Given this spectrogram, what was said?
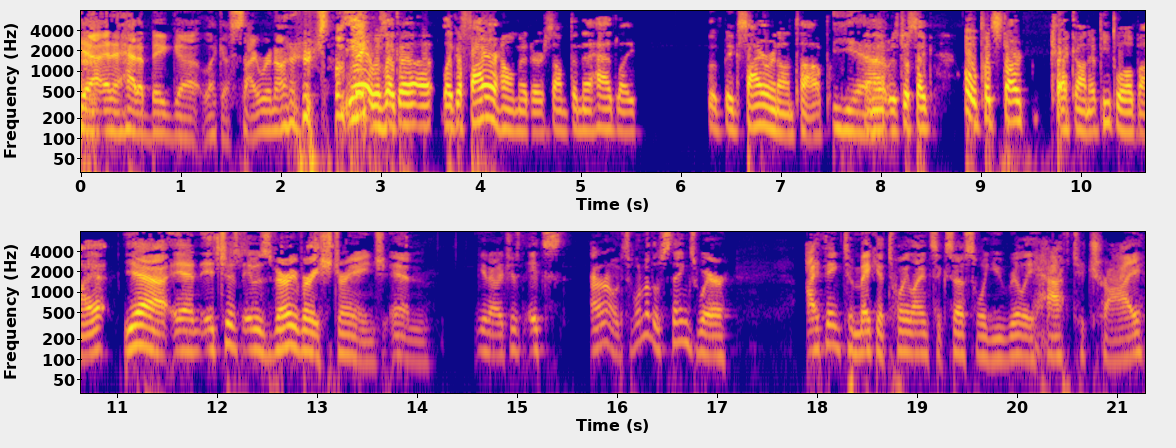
Yeah, and it had a big uh, like a siren on it or something. Yeah, it was like a like a fire helmet or something that had like the big siren on top. Yeah. and it was just like, oh, put Star Trek on it, people will buy it. Yeah, and it's just it was very very strange, and you know, it's just it's I don't know, it's one of those things where I think to make a toy line successful, you really have to try,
